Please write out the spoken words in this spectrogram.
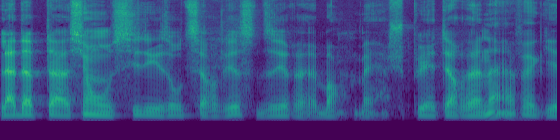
l'adaptation aussi des autres services, dire euh, bon, ben, je suis plus intervenant. Fait qu'il y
